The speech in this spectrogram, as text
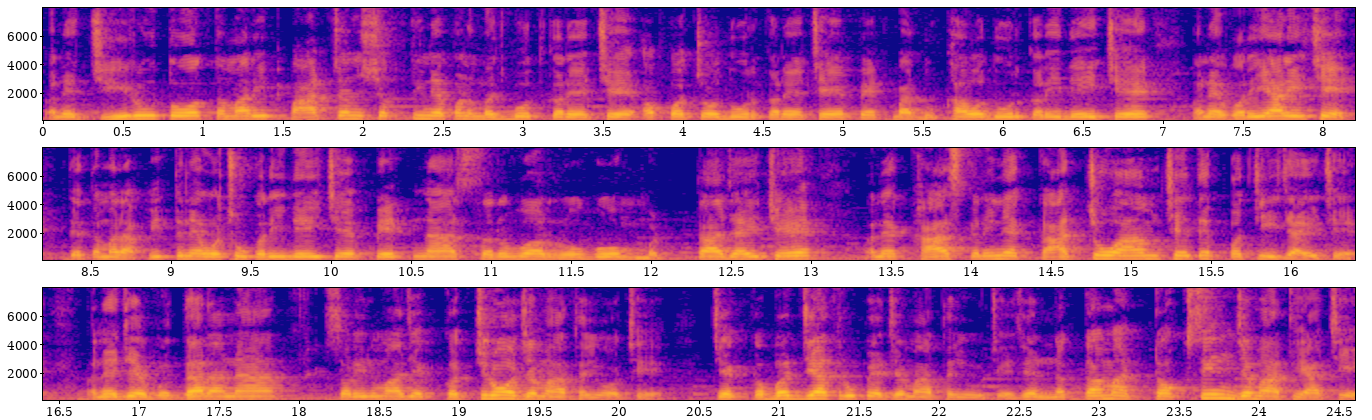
અને જીરું તો તમારી પાચન શક્તિને પણ મજબૂત કરે છે, અપચો દૂર કરે છે, પેટમાં દુખાવો દૂર કરી દે છે અને વરિયાળી છે તે તમારા પિત્તને ઓછું કરી દે છે. પેટના સર્વ રોગો મટતા જાય છે અને ખાસ કરીને કાચો આમ છે તે પચી જાય છે. અને જે વધારાના શરીરમાં જે કચરો જમા થયો છે, જે કબજિયાત રૂપે જમા થયું છે, જે નક્કામાં ટોક્સિન જમા થયા છે,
